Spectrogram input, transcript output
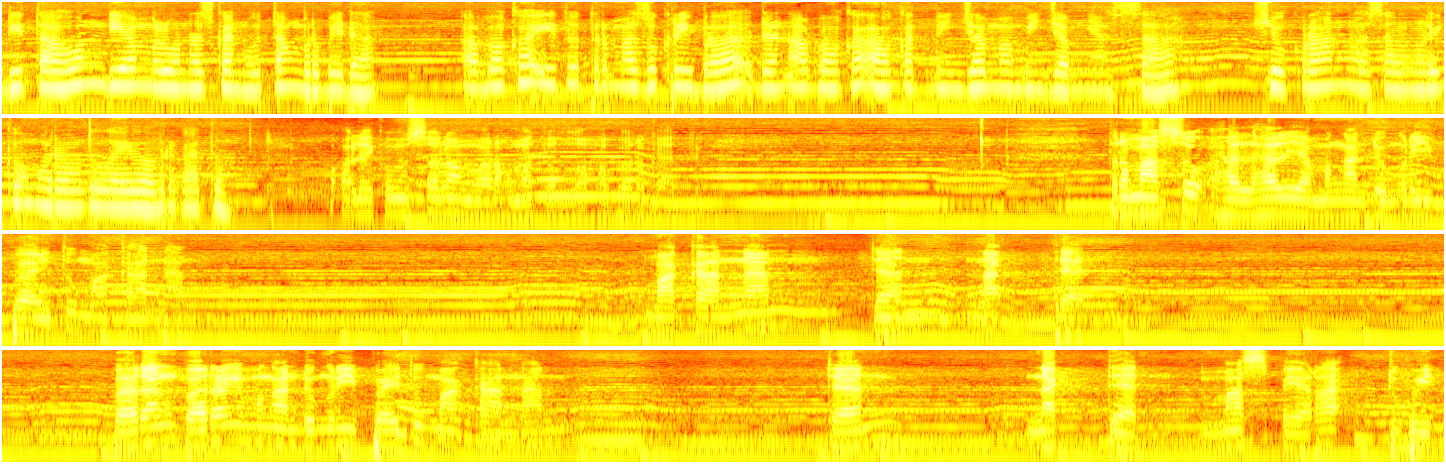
di tahun dia melunaskan hutang berbeda. Apakah itu termasuk riba dan apakah akad pinjam meminjamnya sah? Syukran. Wassalamualaikum warahmatullahi wabarakatuh. Waalaikumsalam warahmatullahi wabarakatuh. Termasuk hal-hal yang mengandung riba itu makanan. Makanan dan nakdan. Barang-barang yang mengandung riba itu makanan dan nakdan, emas, perak, duit.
